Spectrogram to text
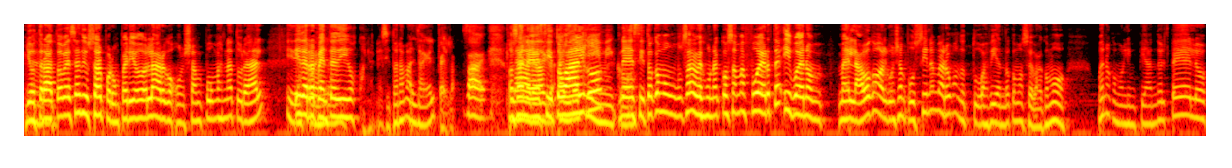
Yo trato a veces de usar por un periodo largo un shampoo más natural Y y, de repente digo, coño, necesito una maldad en el pelo, ¿sabes? o sea, necesito algo algo, necesito como, ¿sabes? Una cosa más fuerte y bueno, me lavo con algún shampoo. Sin embargo, cuando tú vas viendo cómo se va como, bueno, como limpiando el pelo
